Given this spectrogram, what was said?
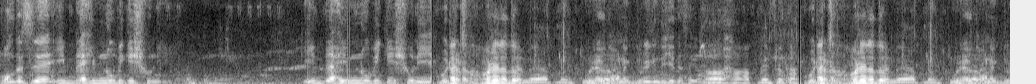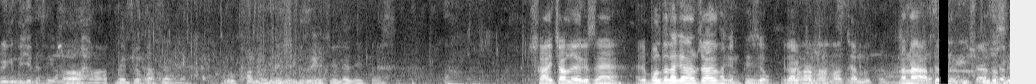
বলতেছে ইব্রাহিম নবীকে শুনি। ইব্রাহিম নবীকে শুনি আচ্ছা অনেক দূরে কিন্তু যেতেছে হ্যাঁ হ্যাঁ আচ্ছা অনেক দূরে কিন্তু যেতেছে হ্যাঁ হ্যাঁ সাই চালু হয়ে গেছে হ্যাঁ? বলতে থাকেন চালু থাকেন প্লিজ যাও। না না আরেকটা না না চালু থাকুন না না চলতেছে।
